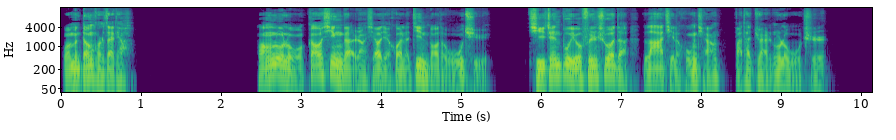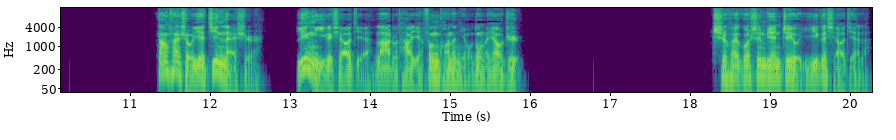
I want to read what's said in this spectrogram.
我们等会儿再跳。”黄露露高兴的让小姐换了劲爆的舞曲，起身不由分说的拉起了红墙，把她卷入了舞池。当范守业进来时，另一个小姐拉住他，也疯狂的扭动了腰肢。迟怀国身边只有一个小姐了，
